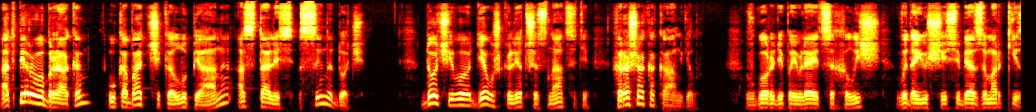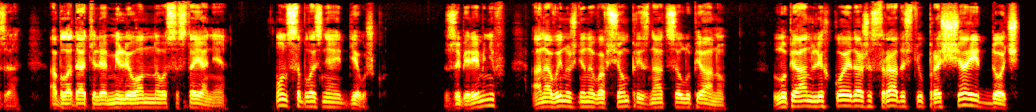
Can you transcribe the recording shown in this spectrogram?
От первого брака у кабачика Лупиана остались сын и дочь. Дочь его, девушка лет шестнадцати, хороша как ангел. В городе появляется хлыщ, выдающий себя за маркиза, обладателя миллионного состояния. Он соблазняет девушку. Забеременев, она вынуждена во всем признаться Лупиану. Лупиан легко и даже с радостью прощает дочь,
